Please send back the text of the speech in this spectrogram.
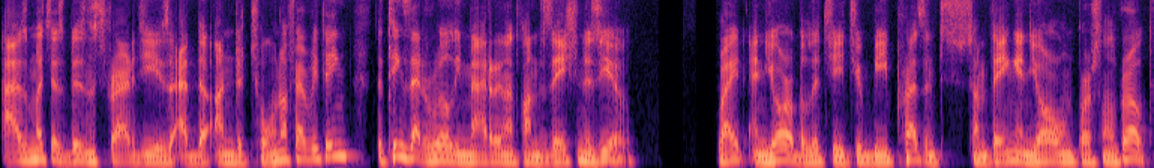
As much as business strategy is at the undertone of everything the things that really matter in a conversation is you right? And your ability to be present to something and your own personal growth.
